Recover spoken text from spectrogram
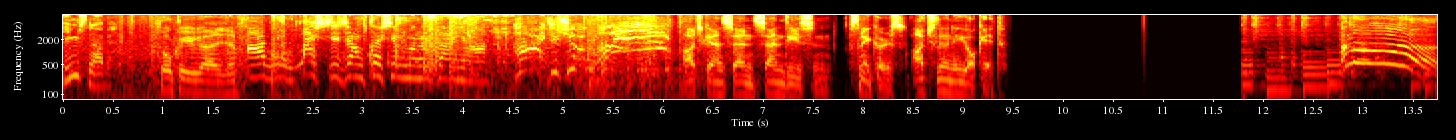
İyi misin abi? Çok iyi geldim. Abi başlayacağım taşınmanızdan ya. Ha düşüyor. Açken sen sen değilsin. Snickers açlığını yok et. Ana!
